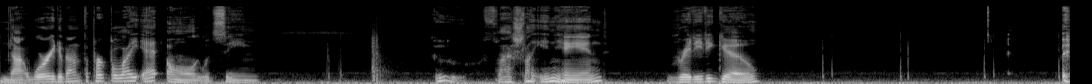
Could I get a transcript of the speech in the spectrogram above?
Not worried about the purple light at all, it would seem. Ooh, flashlight in hand, ready to go.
